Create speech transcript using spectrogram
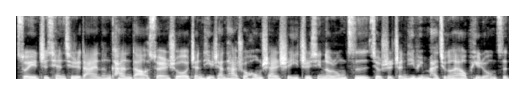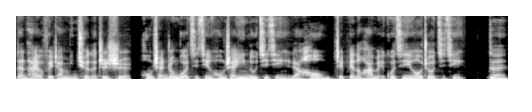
所以之前其实大家也能看到，虽然说整体上他说红杉是一致性的融资，就是整体品牌去跟 LP 融资，但它有非常明确的支持红杉中国基金、红杉印度基金，然后这边的话美国基金、欧洲基金。对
